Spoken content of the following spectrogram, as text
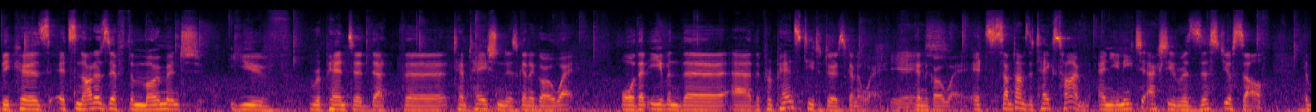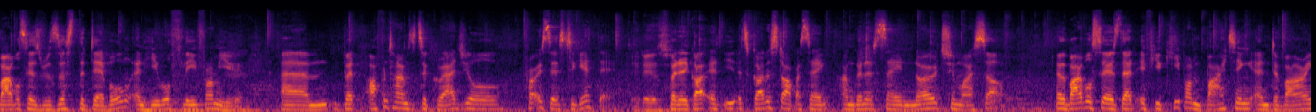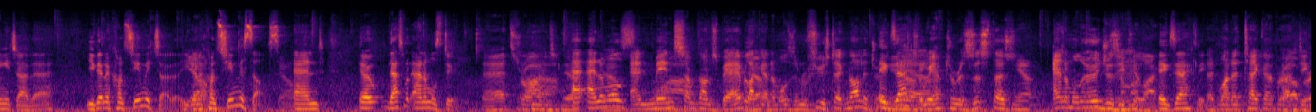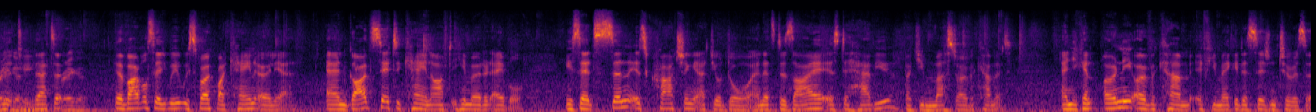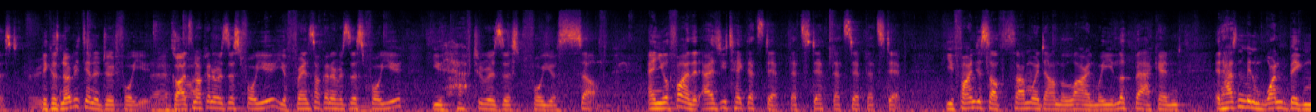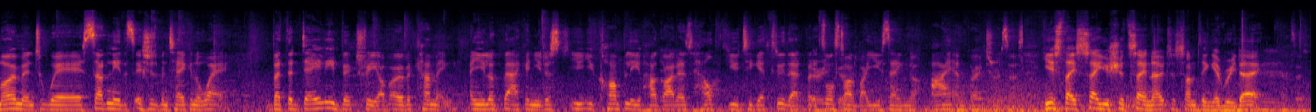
because it's not as if the moment you've repented that the temptation is going to go away, or that even the uh, the propensity to do it is going to away. Going to go away. It's sometimes it takes time, and you need to actually resist yourself. The Bible says, "Resist the devil, and he will flee from you." Um, but oftentimes it's a gradual process to get there. It is. But it got it, it's got to start by saying, "I'm going to say no to myself." Now, the Bible says that if you keep on biting and devouring each other, you're going to consume each other. You're going to consume yourselves. Yeah. And you know that's what animals do. That's right. A- animals. And men sometimes behave like animals and refuse to acknowledge it. Exactly. So we have to resist those Yeah. animal urges, if you like. Exactly. That want to take over Yeah, our dignity. good. That's it. Very good. The Bible said we, we spoke about Cain earlier, and God said to Cain after he murdered Abel, He said, "Sin is crouching at your door, and its desire is to have you, but you must overcome it." And you can only overcome if you make a decision to resist, because nobody's going to do it for you. God's not going to resist for you. Your friend's not going to resist for you. You have to resist for yourself, and you'll find that as you take that step, that step, that step, that step, you find yourself somewhere down the line where you look back and it hasn't been one big moment where suddenly this issue's been taken away but the daily victory of overcoming. And you look back and you just you, you can't believe how god has helped you to get through that but it's all started by you saying no i am going to resist. Yes, they say you should say no to something every day.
